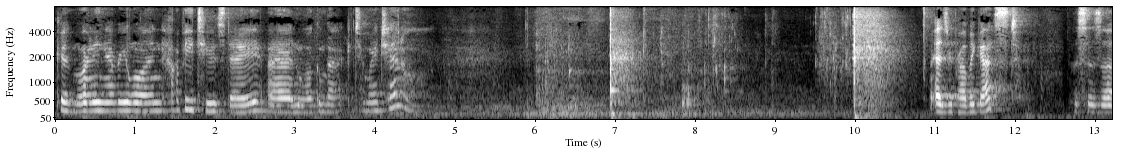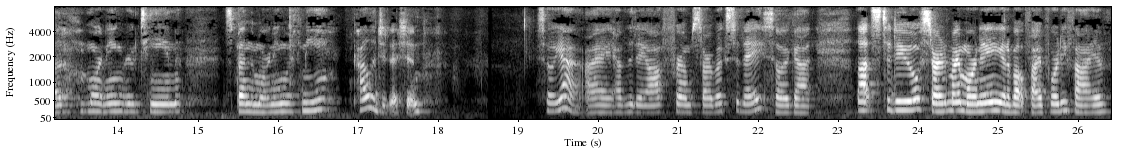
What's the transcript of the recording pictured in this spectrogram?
Good morning, everyone. Happy Tuesday, and welcome back to my channel. As you probably guessed, this is a morning routine, spend the morning with me, college edition. So yeah, I have the day off from Starbucks today, so I got lots to do. Started my morning at about 5.45.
